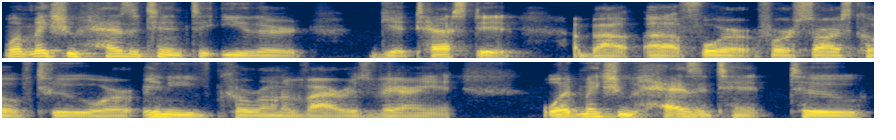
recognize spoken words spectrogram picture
What makes you hesitant to either get tested about uh, for for SARS-CoV-2 or any coronavirus variant? What makes you hesitant to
